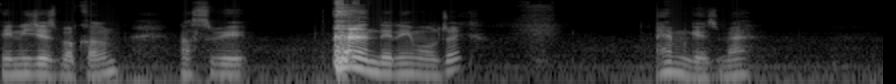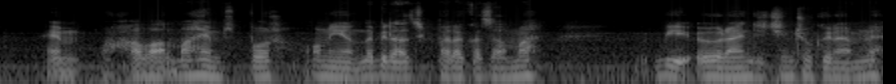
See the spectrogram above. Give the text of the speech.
Deneyeceğiz bakalım. Nasıl bir deneyim olacak. Hem gezme hem hava alma hem spor. Onun yanında birazcık para kazanma. Bir öğrenci için çok önemli.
